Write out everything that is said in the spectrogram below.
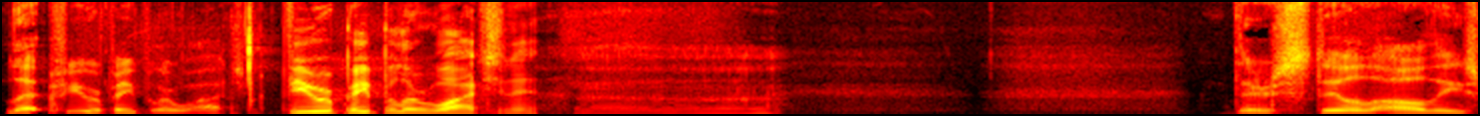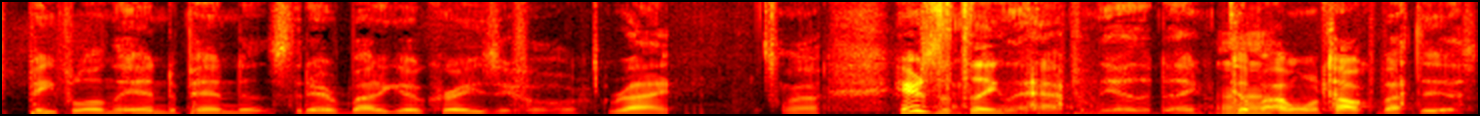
Let fewer people are watching. Fewer people are watching it. There's still all these people on the independents that everybody go crazy for. Right. Uh, here's the thing that happened the other day. Uh-huh. Couple, I want to talk about this.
